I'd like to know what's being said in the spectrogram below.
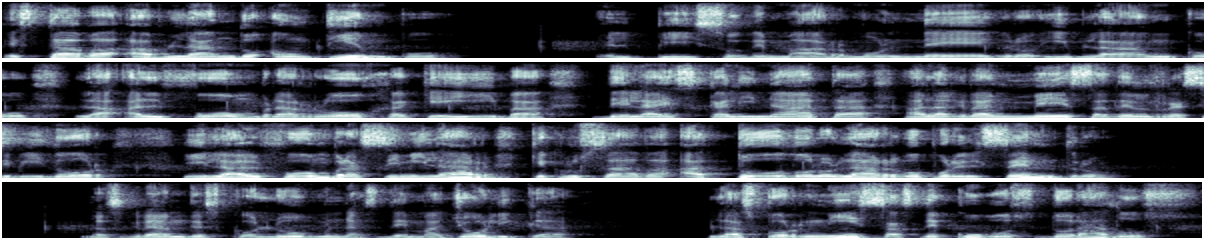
estaba hablando a un tiempo. El piso de mármol negro y blanco, la alfombra roja que iba de la escalinata a la gran mesa del recibidor y la alfombra similar que cruzaba a todo lo largo por el centro, las grandes columnas de mayólica, las cornisas de cubos dorados,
